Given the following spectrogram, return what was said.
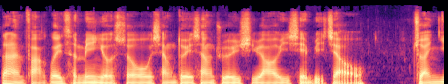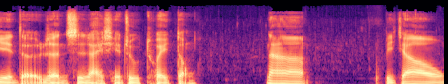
当然，法规层面有时候相对上就会需要一些比较专业的人士来协助推动。那比较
